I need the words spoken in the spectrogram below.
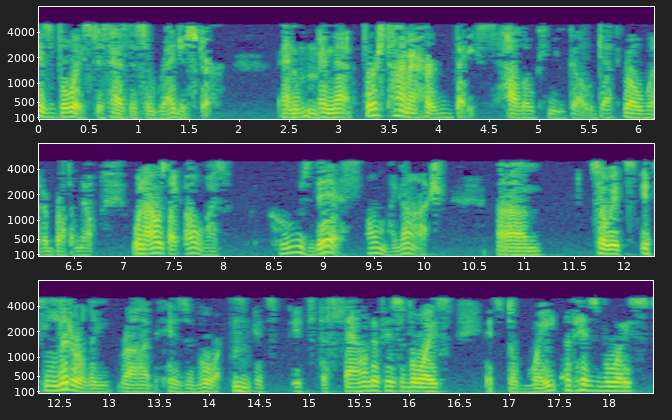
his voice just has this register. And Mhm. and that first time I heard bass, how low can you go? Death row, what a brother know. When I was like, oh, I was, who's this? Oh my gosh. Um, so it's it's literally Rob his voice. Mhm. It's it's the sound of his voice. It's the weight of his voice.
